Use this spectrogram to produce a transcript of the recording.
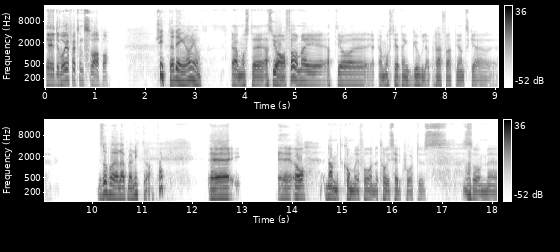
Eh, det var jag faktiskt inte svar på. Shit, det hade jag ingen aning om. Jag måste, alltså jag har för mig att jag, jag måste helt enkelt googla på det här för att jag inte ska i så fall har jag lärt mig något nytt idag. Tack. Eh, eh, ja, namnet kommer ifrån Toys Headquarters. Mm. Som, eh,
